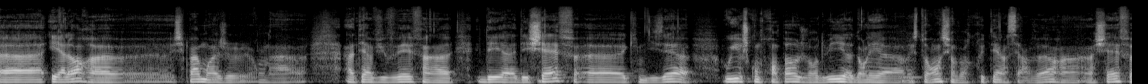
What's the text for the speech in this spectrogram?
Euh, et alors, euh, je sais pas, moi, je, on a interviewé des, euh, des chefs euh, qui me disaient Oui, je comprends pas aujourd'hui dans les restaurants, si on veut recruter un serveur, un, chef,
